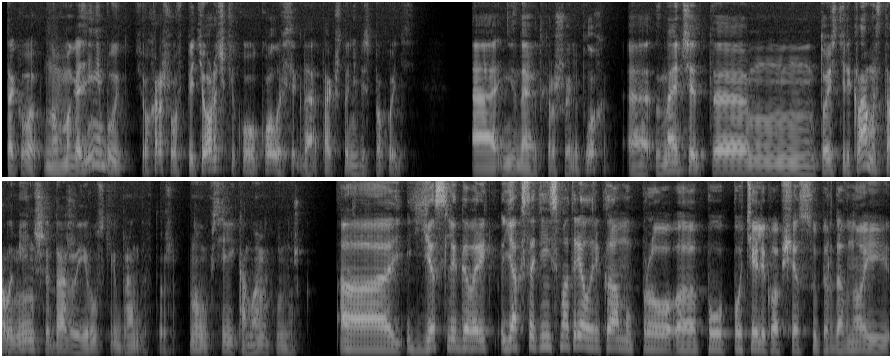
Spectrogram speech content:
Так вот, но в магазине будет, все хорошо, в пятерочке Coca-Cola всегда, так что не беспокойтесь. А, не знаю, это хорошо или плохо. А, значит, эм, то есть рекламы стало меньше даже и русских брендов тоже. Ну, все экономят немножко. А, если говорить... Я, кстати, не смотрел рекламу про, э, по, по телеку вообще супер давно, и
